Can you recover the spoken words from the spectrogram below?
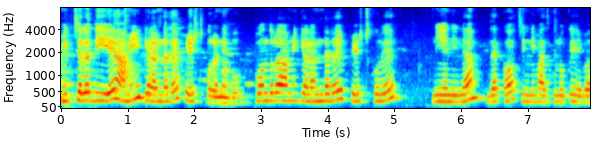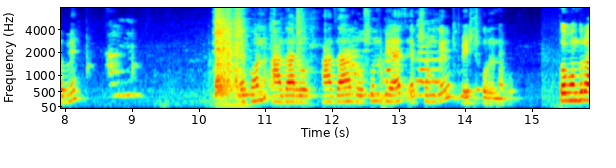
মিক্সচারে দিয়ে আমি গ্যালান্ডারে পেস্ট করে নেব। বন্ধুরা, আমি গ্যালান্ডারে পেস্ট করে নিয়ে নিলাম। দেখো, চিংড়ি মাছগুলোকে এভাবে। এখন আদা আদা, রসুন, পেঁয়াজ একসঙ্গে পেস্ট করে নেব। তো বন্ধুরা,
